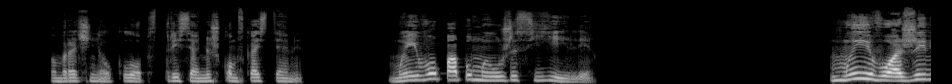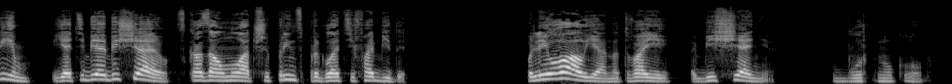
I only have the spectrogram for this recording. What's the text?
— помрачнел Клоп, тряся мешком с костями. «Моего папу мы уже съели». «Мы его оживим, я тебе обещаю», — сказал младший принц, проглотив обиды. «Плевал я на твои обещания», — буркнул Клоп.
